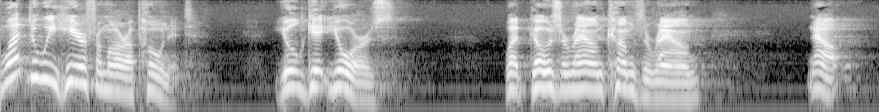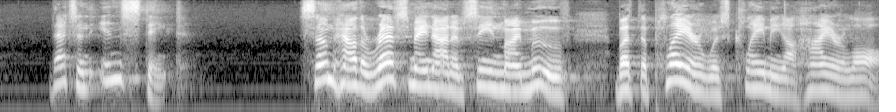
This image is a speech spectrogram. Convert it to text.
what do we hear from our opponent? You'll get yours. What goes around comes around. Now, that's an instinct. Somehow the refs may not have seen my move, but the player was claiming a higher law.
